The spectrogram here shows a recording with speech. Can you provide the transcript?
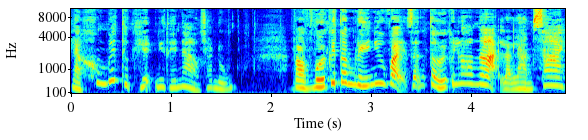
là không biết thực hiện như thế nào cho đúng và với cái tâm lý như vậy dẫn tới cái lo ngại là làm sai.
